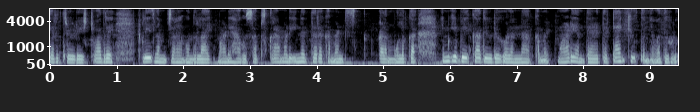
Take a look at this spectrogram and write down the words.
ಚರಿತ್ರೆ ವಿಡಿಯೋ ಇಷ್ಟವಾದರೆ ಪ್ಲೀಸ್ ನಮ್ಮ ಚಾನಲ್ಗೊಂದು ಲೈಕ್ ಮಾಡಿ ಹಾಗೂ ಸಬ್ಸ್ಕ್ರೈಬ್ ಮಾಡಿ. ಇನ್ನಿತರ ಕಮೆಂಟ್ಸ್ಗಳ ಮೂಲಕ ನಿಮಗೆ ಬೇಕಾದ ವಿಡಿಯೋಗಳನ್ನು ಕಮೆಂಟ್ ಮಾಡಿ ಅಂತ ಹೇಳ್ತಾ ಥ್ಯಾಂಕ್ ಯು ಧನ್ಯವಾದಗಳು.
